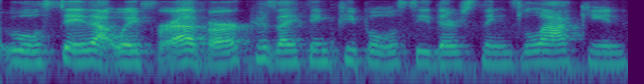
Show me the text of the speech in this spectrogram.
will stay that way forever because I think people will see there's things lacking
